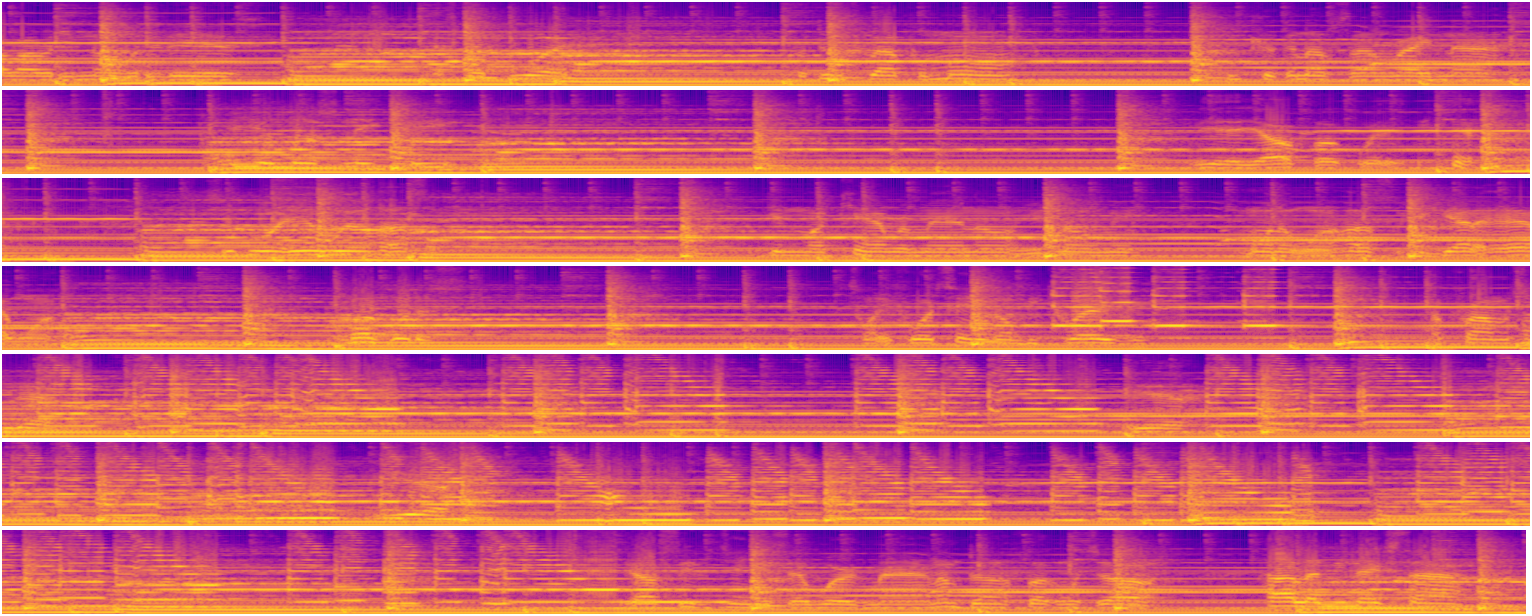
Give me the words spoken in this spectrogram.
Y'all already know what it is. That's that boy. Produced by Pamon. He cooking up something right now. Give you a little sneak peek. Yeah, y'all fuck with it. it's your boy Ill Will Hustle. Getting my cameraman on, you know me. More than one hustle, you gotta have one. Fuck with us. 2014 gonna be crazy. Holla at me next time.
